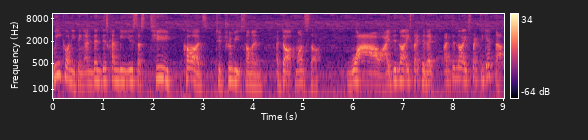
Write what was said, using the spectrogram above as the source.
weak or anything, and then this can be used as two cards to tribute summon a dark monster. Wow, I did not expect it. I did not expect to get that.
